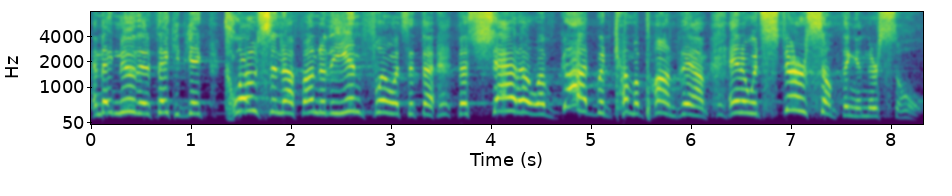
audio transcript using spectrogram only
And they knew that if they could get close enough under the influence, that the, the shadow of God would come upon them and it would stir something in their soul.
